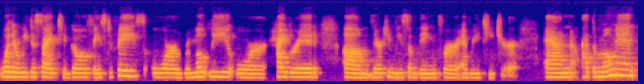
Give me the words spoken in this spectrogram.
whether we decide to go face to face or remotely or hybrid, um, there can be something for every teacher. And at the moment,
